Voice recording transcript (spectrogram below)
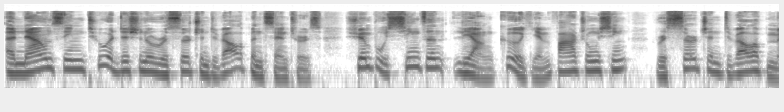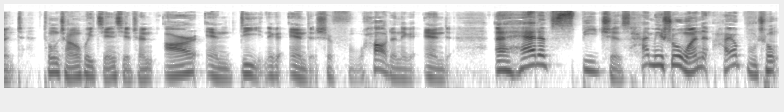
Announcing two additional research and development centers，宣布新增两个研发中心。Research and development 通常会简写成 R and D，那个 and 是符号的那个 and。Ahead of speeches 还没说完呢，还要补充，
